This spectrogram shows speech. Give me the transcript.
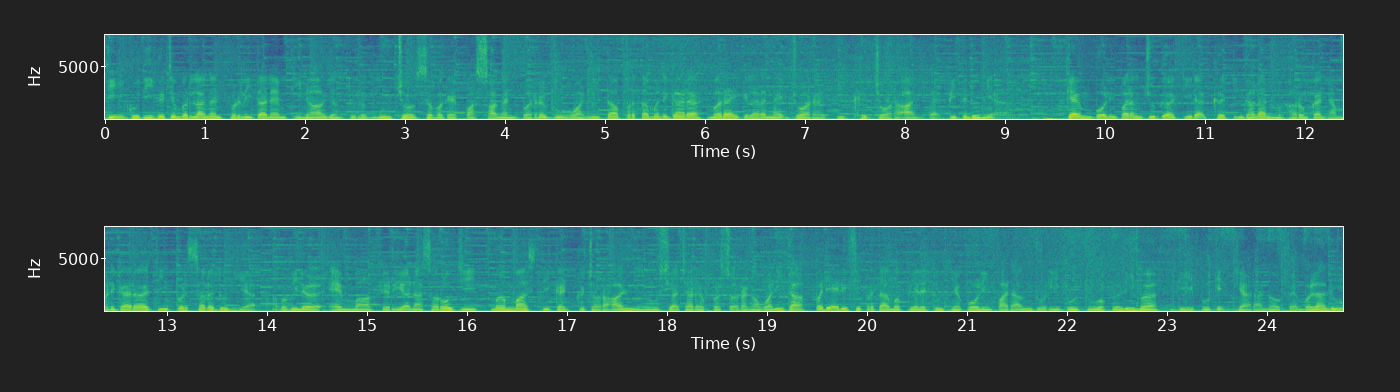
Diikuti kecemerlangan Perlita Namtina yang turut muncul sebagai pasangan beregu wanita pertama negara meraih gelaran naik juara di kejuaraan badminton dunia. Kem bowling Padang juga tidak ketinggalan mengharumkan nama negara di persada dunia apabila Emma Firiana Saroji memastikan kejuaraan menerusi acara perseorangan wanita pada edisi pertama Piala Dunia Bowling Padang 2025 di Bukit Kiara November lalu.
